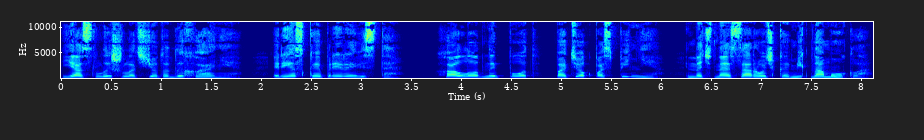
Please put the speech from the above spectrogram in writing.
Я слышала чье-то дыхание, резкое, прерывистое. Холодный пот потек по спине, и ночная сорочка миг намокла.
